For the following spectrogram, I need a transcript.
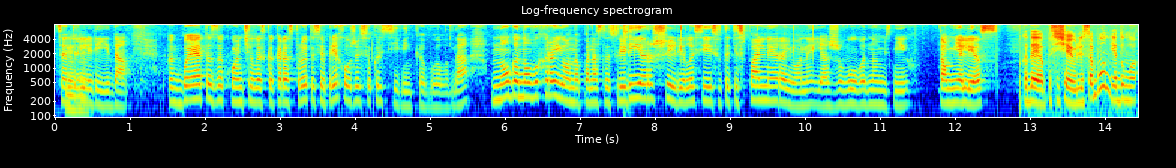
в центре Мгм. Лирии, да. Как бы это закончилось, как раз строить, то есть я приехала, уже все красивенько было, да. Много новых районов понастроилось, Лирия расширилась, есть вот эти спальные районы, я живу в одном из них, там у меня лес, Когда я посещаю Лиссабон, я думаю,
